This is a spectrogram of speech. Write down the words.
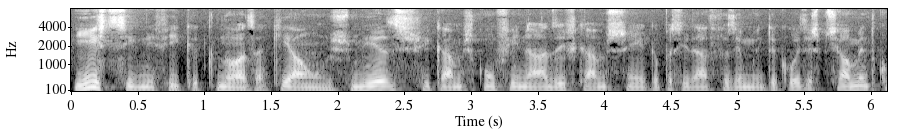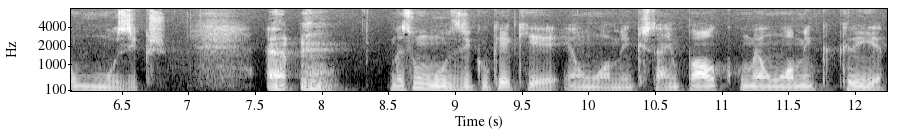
E isto significa que nós, aqui há uns meses, ficámos confinados e ficámos sem a capacidade de fazer muita coisa, especialmente como músicos. Ah, Mas um músico, o que é que é? É um homem que está em palco, como é um homem que cria.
